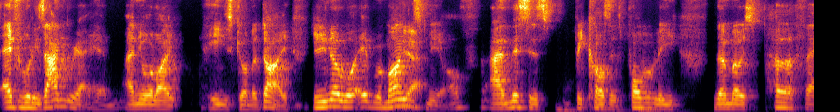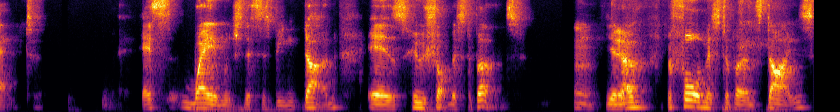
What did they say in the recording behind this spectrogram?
everybody's angry at him, and you're like, he's gonna die. You know what it reminds me of, and this is because it's probably the most perfect it's way in which this has been done is who shot Mr. Burns. Mm, you yeah. know, before Mr. Burns dies,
